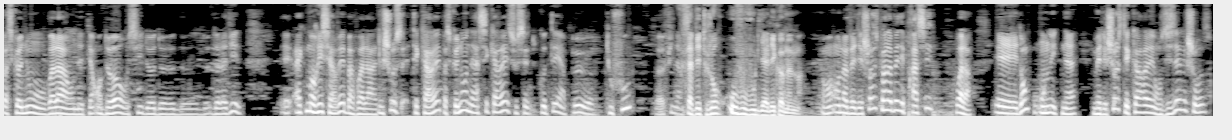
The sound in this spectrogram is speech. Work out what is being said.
parce que nous, on, voilà, on était en dehors aussi de de, de, de, la ville. Et avec Maurice Hervé, bah voilà, les choses étaient carrées, parce que nous, on est assez carrés sur ce côté un peu euh, tout fou, finalement. Vous saviez toujours où vous vouliez aller quand même. On, on, avait des choses, puis on avait des principes, voilà. Et donc, on y tenait. Mais les choses étaient carrées, on se disait les choses.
